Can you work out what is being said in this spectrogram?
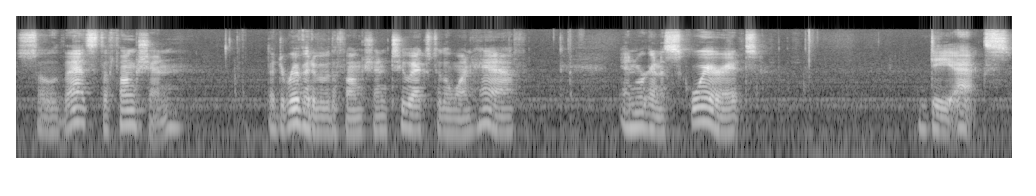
So that's the function, the derivative of the function, 2x to the 1 half. And we're going to square it dx.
